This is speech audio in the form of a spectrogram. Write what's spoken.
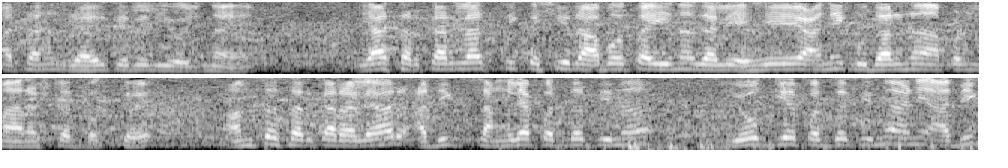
अचानक जाहीर केलेली योजना आहे. या सरकारलाच ती कशी राबवता येणं झाली आहे हे अनेक उदाहरणं आपण महाराष्ट्रात बघतोय. आमचं सरकार आल्यावर अधिक चांगल्या पद्धतीनं योग्य पद्धतीनं आणि अधिक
